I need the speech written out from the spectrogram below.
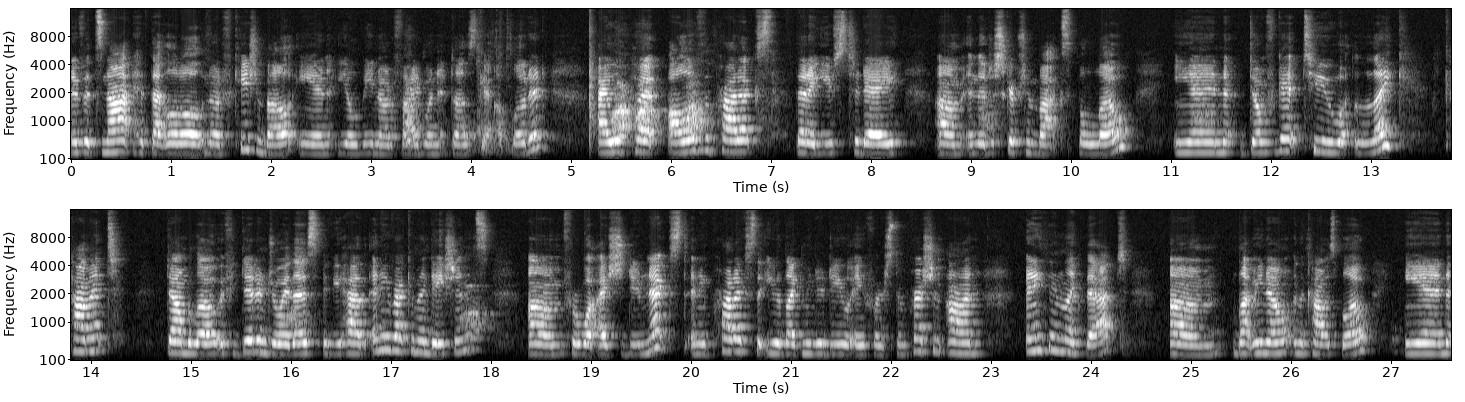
And if it's not, hit that little notification bell and you'll be notified when it does get uploaded. I will put all of the products that I used today um, in the description box below. And don't forget to like, comment down below if you did enjoy this. If you have any recommendations um, for what I should do next, any products that you would like me to do a first impression on, anything like that, um, let me know in the comments below. And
